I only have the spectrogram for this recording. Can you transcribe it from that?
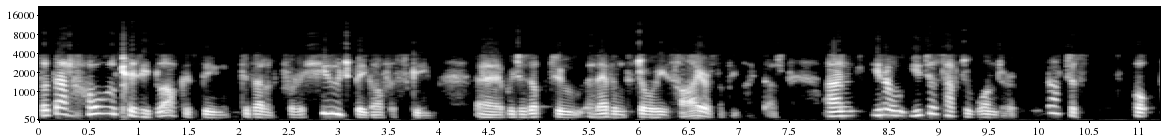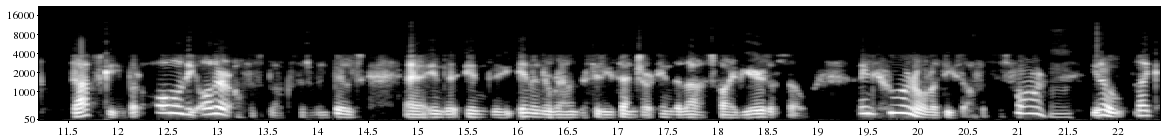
But that whole city block is being developed for a huge, big office scheme, uh, which is up to eleven stories high or something like that. And you know, you just have to wonder, not just oh, that scheme, but all the other office blocks been built uh, in the in the in and around the city centre in the last five years or so. I mean, who are all of these offices for? Mm. You know, like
